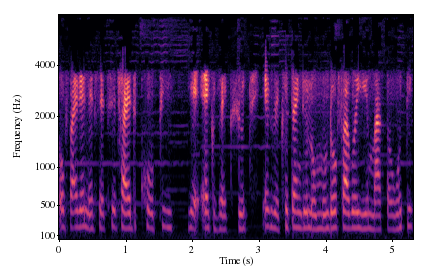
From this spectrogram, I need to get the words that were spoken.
ofake ne-certified copy ye-execute. Execute ngilo muntu ofakwe yi-master ukuthi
